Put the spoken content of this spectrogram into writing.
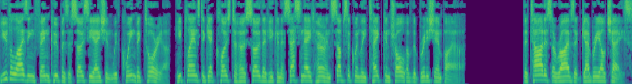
Utilizing Fenn-Cooper's association with Queen Victoria, he plans to get close to her so that he can assassinate her and subsequently take control of the British Empire. The TARDIS arrives at Gabriel Chase.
